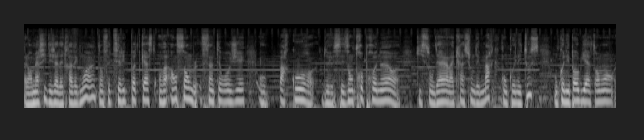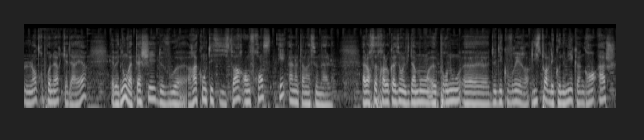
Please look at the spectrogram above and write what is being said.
Alors merci déjà d'être avec moi. hein. Dans cette série de podcasts, on va ensemble s'interroger au parcours de ces entrepreneurs qui sont derrière la création des marques qu'on connaît tous. On ne connaît pas obligatoirement l'entrepreneur qui est derrière. Et bien nous, on va tâcher de vous euh, raconter ces histoires en France et à l'international. Alors ça sera l'occasion évidemment euh, pour nous euh, de découvrir l'histoire de l'économie avec un grand H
